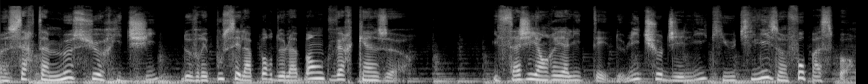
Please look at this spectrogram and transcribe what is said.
Un certain monsieur Ricci devrait pousser la porte de la banque vers 15 heures. Il s'agit en réalité de Licio Gelli qui utilise un faux passeport.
